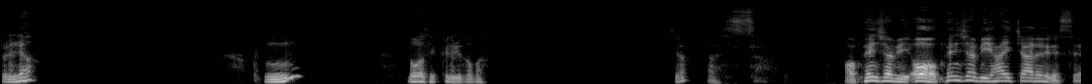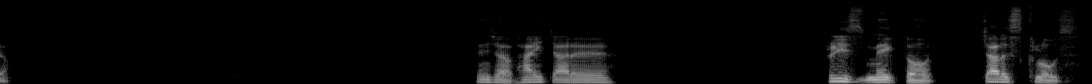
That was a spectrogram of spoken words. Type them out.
졸려? 응? 너가 댓글 읽어봐. 싫어? 알았어. 어, 펜샵이, 어, 펜샵이 하이짜르 이랬어요. 펜샵 하이짜르. Please make the 짜르스 clothes.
